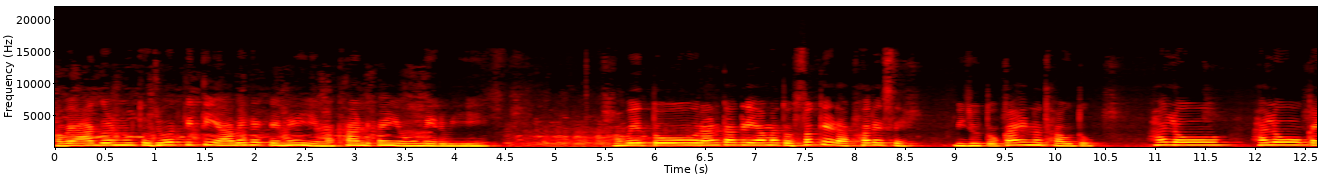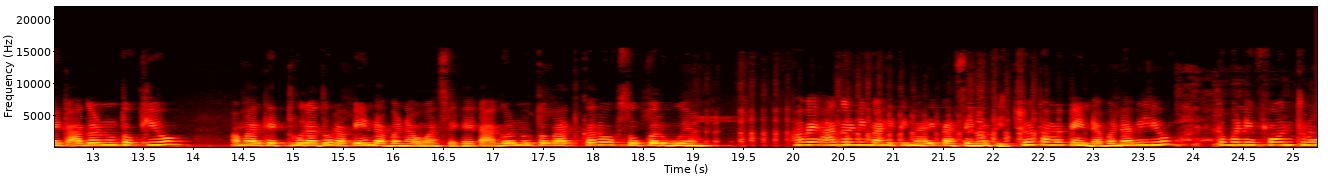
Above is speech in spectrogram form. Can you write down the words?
હવે આગળનું તો જો ટીટી આવે છે કે નહીં, એમાં ખાંડ કઈ ઉમેરવી. હવે તો રાણકાગડી આમાં તો સકેડા ફરે છે. બીજું તો કાંઈ ન થાવતું. હાલો હાલો, કંઈક આગળનું તો કયું? અમારે કંઈક ધોરા ધોરા પેંડા બનાવવા છે. કંઈક આગળનું તો વાત કરો, શું કરવું એમ. હવે આગળની માહિતી મારી પાસે નથી. જો તમે પેંડા બનાવી લ્યો, તો મને ફોન થ્રુ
